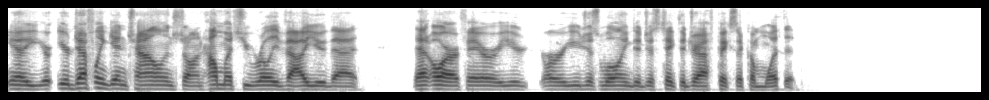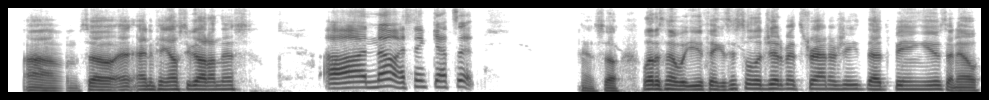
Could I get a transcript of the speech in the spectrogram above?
you know, you're you're definitely getting challenged on how much you really value that that RFA, or you or are you just willing to just take the draft picks that come with it? Um. So, anything else you got on this? Uh, no, I think that's it. Yeah, so let us know what you think. Is this a legitimate strategy that's being used? I know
